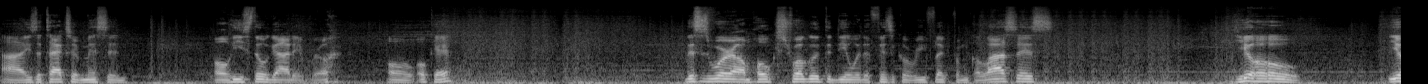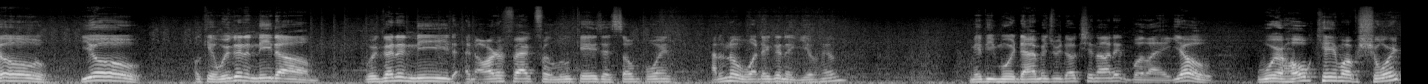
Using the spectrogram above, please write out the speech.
Ah, uh, his attacks are missing. Oh, he still got it, bro. Oh, okay. This is where um, Hulk struggled to deal with the physical reflect from Colossus. Yo. Yo. Yo. Okay, we're gonna need um we're gonna need an artifact for Luke Cage at some point. I don't know what they're gonna give him. Maybe more damage reduction on it, but like, yo, where Hulk came up short,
